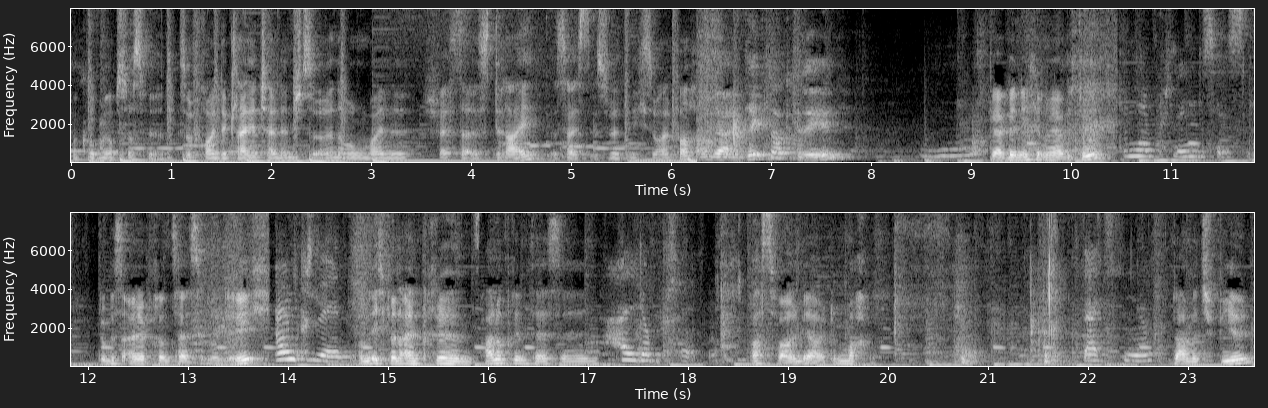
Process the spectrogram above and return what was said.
Mal gucken, ob es was wird. So, Freunde, kleine Challenge zur Erinnerung. Meine Schwester ist drei, das heißt, es wird nicht so einfach. Wollen wir einen TikTok drehen? Wer bin ich und wer bist du? Eine Prinzessin. Du bist eine Prinzessin und ich? Ein Prinz. Und ich bin ein Prinz. Hallo Prinzessin. Hallo, Prinz. Was wollen wir heute machen? Das hier. Damit spielen?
